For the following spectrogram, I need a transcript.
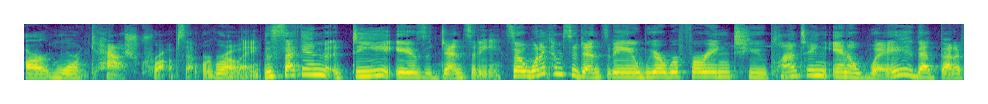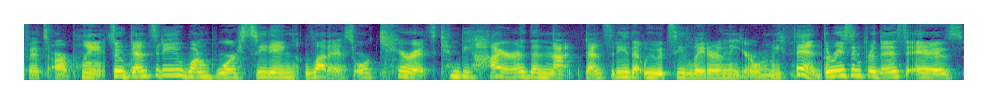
our more cash crops that we're growing. The second D is density. So when it comes to density, we are referring to planting in a way that benefits our plant. So density when we're seeding lettuce or carrots can be higher than that density that we would see later in the year when we thin. The reason for this is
